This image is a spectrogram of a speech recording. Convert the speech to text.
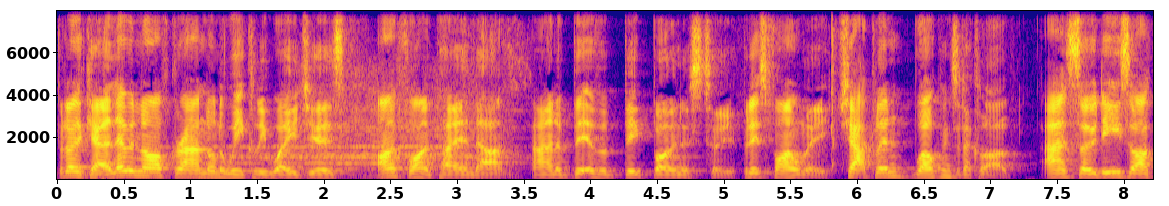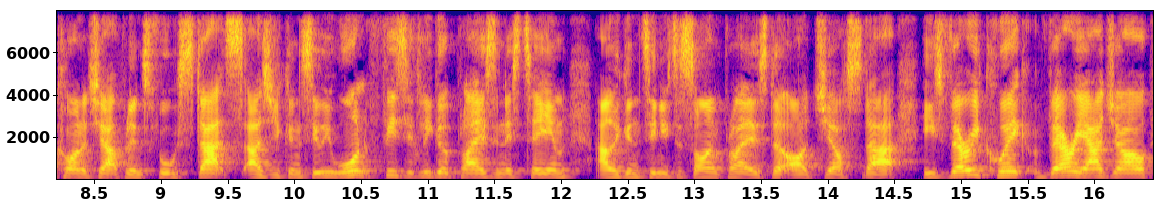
But okay, 11.5 grand on the weekly wages. I'm fine paying that, and a bit of a big bonus too. But it's fine with me. Chaplin, welcome to the club. And so these are Conor Chaplin's full stats. As you can see, we want physically good players in this team, and we continue to sign players that are just that. He's very quick, very agile,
